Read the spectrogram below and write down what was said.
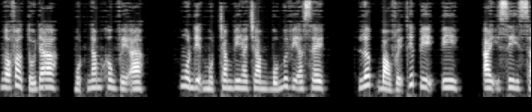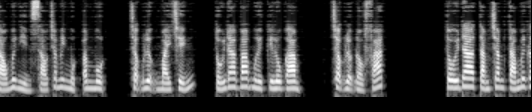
ngõ vào tối đa 150 VA, nguồn điện 100 V 240 VAC, lớp bảo vệ thiết bị I, IEC 60601 âm 1, trọng lượng máy chính, tối đa 30 kg, trọng lượng đầu phát, tối đa 880 g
